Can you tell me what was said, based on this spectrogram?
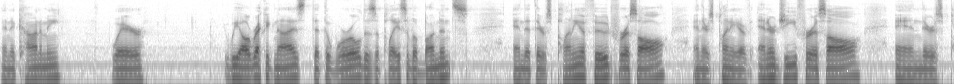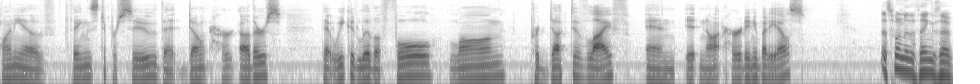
an economy where we all recognized that the world is a place of abundance and that there's plenty of food for us all and there's plenty of energy for us all and there's plenty of things to pursue that don't hurt others that we could live a full long productive life and it not hurt anybody else That's one of the things I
